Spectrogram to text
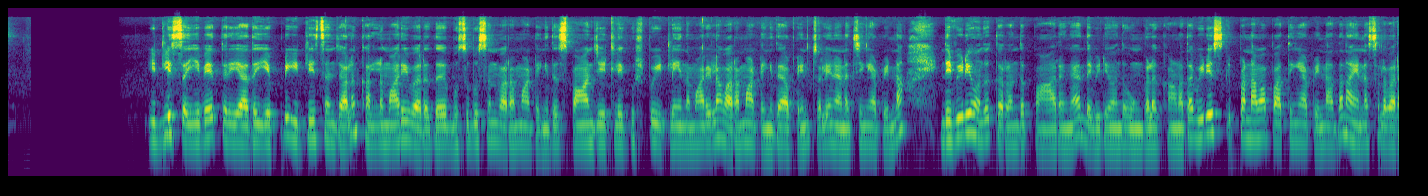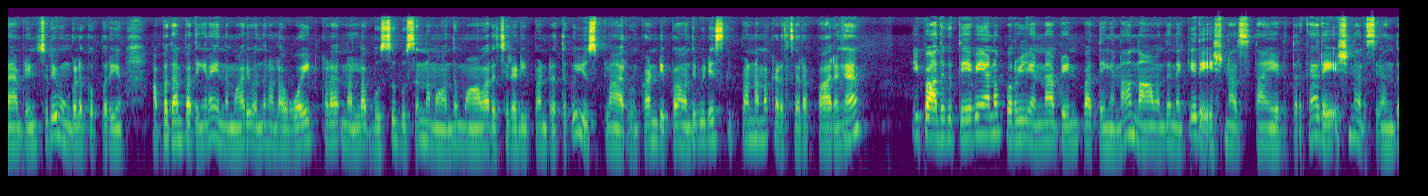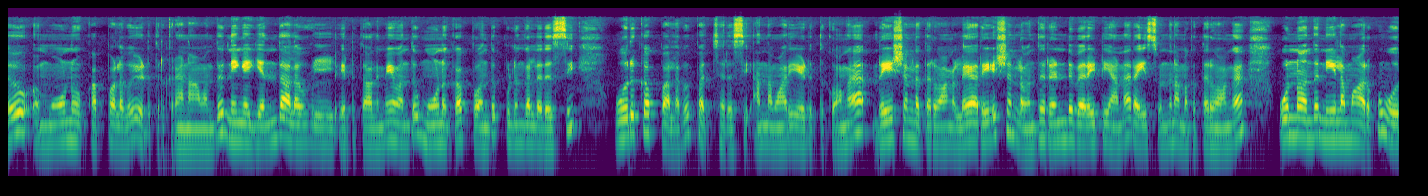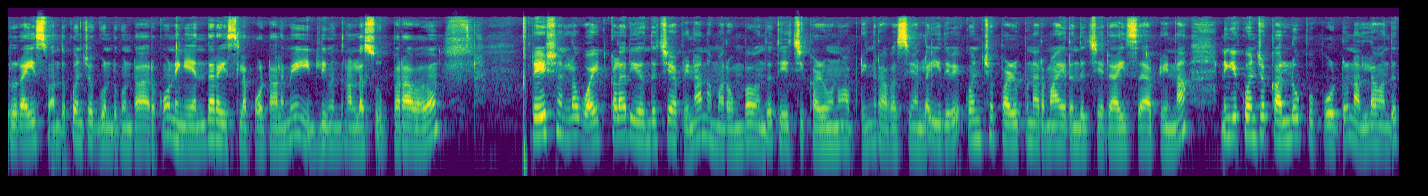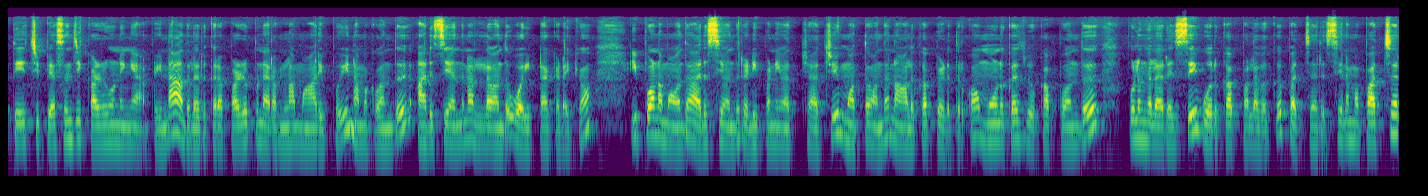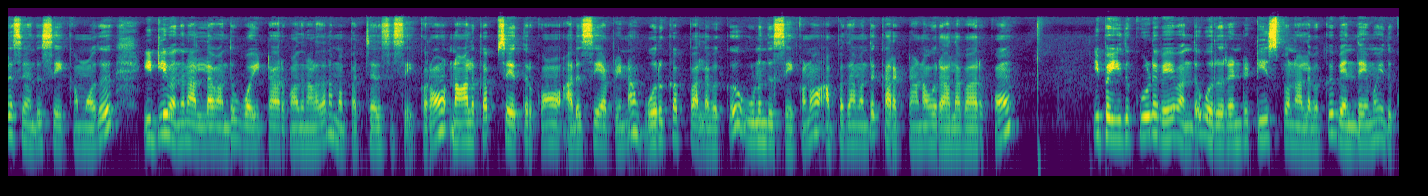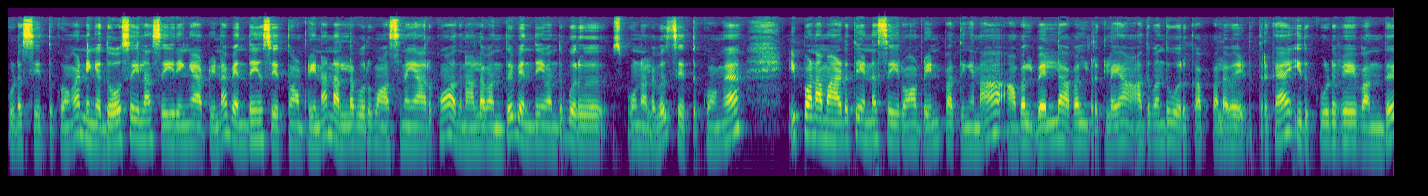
இட்லி செய்யவே தெரியாது. எப்படி இட்லி செஞ்சாலும் கல் மாதிரி வருது. புசு புசுன்னு வர மாட்டேங்குது ஸ்பாஞ்ச் இட்லி குஷ்பு இட்லி இந்த மாதிரிலாம் வர மாட்டேங்குது அப்படின்னு சொல்லி நினச்சிங்க அப்படின்னா இந்த வீடியோ வந்து தொடர்ந்து பாருங்கள் இந்த வீடியோ வந்து உங்களுக்கானதான் வீடியோ ஸ்கிப் பண்ணாமல் பார்த்தீங்க அப்படின்னா தான் நான் என்ன சொல்ல வரேன் அப்படின்னு சொல்லி உங்களுக்கு புரியும். அப்போ தான் பார்த்தீங்கன்னா இந்த மாதிரி வந்து நல்லா ஒயிட் கலர் நல்லா புசு புசுன்னு நம்ம வந்து மாவரைச்சி ரெடி பண்ணுறதுக்கு யூஸ்ஃபுல்லாக இருக்கும். கண்டிப்பாக வந்து வீடியோ ஸ்கிப் பண்ணாமல் கிடச்சிட பாருங்கள் இப்போ அதுக்கு தேவையான பொருள் என்ன அப்படின்னு பார்த்தீங்கன்னா நான் வந்து இன்றைக்கி ரேஷன் அரிசி தான் எடுத்திருக்கேன். ரேஷன் அரிசி வந்து மூணு கப் அளவு எடுத்திருக்கிறேன். நான் வந்து நீங்கள் எந்த அளவுகள் எடுத்தாலுமே வந்து மூணு கப் வந்து புழுங்கல் அரிசி ஒரு கப் அளவு பச்சரிசி அந்த மாதிரி எடுத்துக்கோங்க. ரேஷனில் தருவாங்க இல்லையா? ரேஷனில் வந்து ரெண்டு வெரைட்டியான ரைஸ் வந்து நமக்கு தருவாங்க. ஒன்று வந்து நீளமாக இருக்கும் ஒரு ரைஸ் வந்து கொஞ்சம் குண்டு குண்டாக இருக்கும். நீங்கள் எந்த ரைஸில் போட்டாலுமே இட்லி வந்து நல்லா சூப்பராக வரும். ரேஷனில் ஒயிட் கலர் இருந்துச்சு அப்படின்னா நம்ம ரொம்ப வந்து தேய்ச்சி கழுவணும் அப்படிங்கிற அவசியம் இல்லை. இதுவே கொஞ்சம் பழுப்பு நிறமாக இருந்துச்சு ரைஸ் அப்படின்னா நீங்கள் கொஞ்சம் கல்லுப்பு போட்டு நல்லா வந்து தேய்ச்சி பிசைஞ்சு கழுவுனீங்க அப்படின்னா அதில் இருக்கிற பழுப்பு நிறம்லாம் மாறி போய் நமக்கு வந்து அரிசி வந்து நல்லா வந்து ஒயிட்டாக கிடைக்கும். இப்போ நம்ம வந்து அரிசி வந்து ரெடி பண்ணி வச்சாச்சு. மொத்தம் வந்து நாலு கப் எடுத்திருக்கோம். மூணு கப் கப் வந்து புழுங்கல் அரிசி ஒரு கப் அளவுக்கு பச்சரிசி. நம்ம பச்சரிசி வந்து சேர்க்கும் போது இட்லி வந்து நல்லா வந்து ஒயிட்டாக இருக்கும். அதனால தான் நம்ம பச்சரிசி சேர்க்குறோம். நாலு கப் சேர்த்துருக்கோம் அரிசி அப்படின்னா ஒரு கப் அளவுக்கு உளுந்து சேர்க்கணும். அப்போ தான் வந்து கரெக்டான ஒரு அளவாக இருக்கும். இப்போ இது கூடவே வந்து ஒரு ரெண்டு டீஸ்பூன் அளவுக்கு வெந்தயமும் இது கூட சேர்த்துக்கோங்க. நீங்கள் தோசையெல்லாம் செய்கிறீங்க அப்படின்னா வெந்தயம் சேர்த்தோம் அப்படின்னா நல்ல ஒரு வாசனையாக இருக்கும். அதனால் வந்து வெந்தயம் வந்து ஒரு ஸ்பூன் அளவு சேர்த்துக்கோங்க. இப்போ நம்ம அடுத்து என்ன செய்கிறோம் அப்படின்னு பார்த்தீங்கன்னா அவல் வெள்ளை அவல் இருக்கு இல்லையா? அது வந்து ஒரு கப் அளவு எடுத்திருக்கேன். இது கூடவே வந்து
